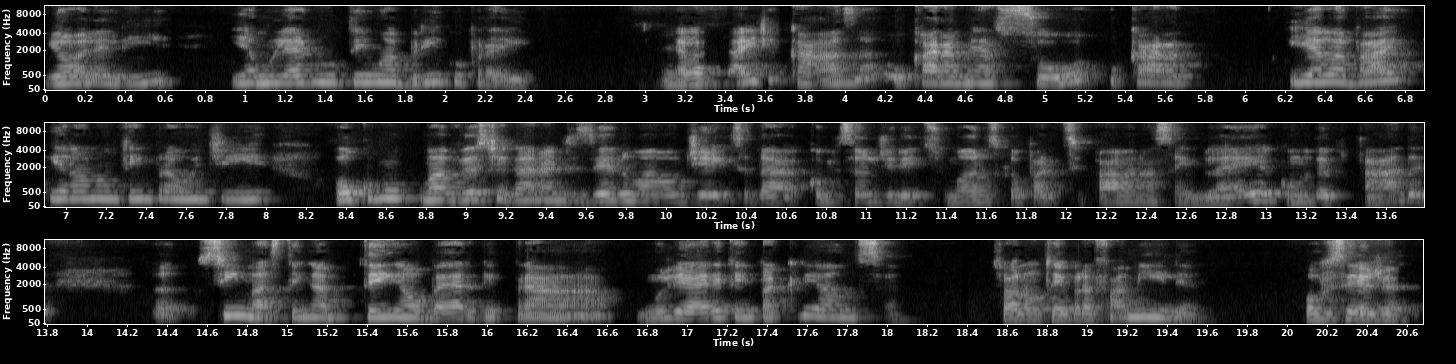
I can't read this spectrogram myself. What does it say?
e olha ali e a mulher não tem um abrigo para ir. Uhum. Ela sai de casa, o cara ameaçou, o cara e ela vai e ela não tem para onde ir. Ou como uma vez chegaram a dizer numa audiência da Comissão de Direitos Humanos que eu participava na Assembleia como deputada, ah, sim, mas tem, tem albergue para mulher e tem para criança, só não tem para família. Ou seja,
